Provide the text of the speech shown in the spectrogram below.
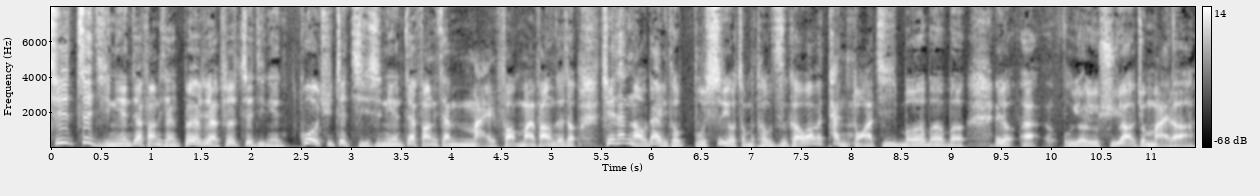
其实这几年在房地产，不要讲说这几年，过去这几十年在房地产买房买房子的时候，其实他脑袋里头不是有什么投资客，外面探短期，不不不，哎呦，呃，有有需要就买了啊，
